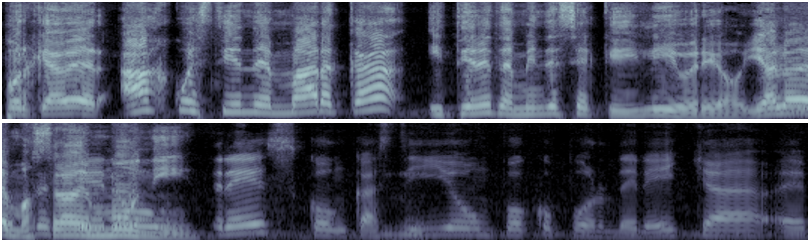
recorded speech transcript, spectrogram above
Porque, a ver, Ascuez tiene marca y tiene también desequilibrio. Ya lo ha demostrado en Muni. un 3 con Castillo un poco por derecha, eh,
